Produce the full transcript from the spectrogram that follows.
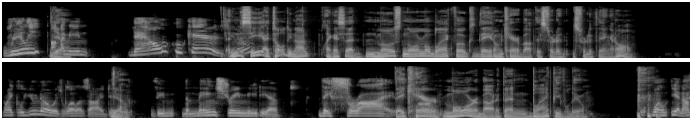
Really? I- Yeah. I mean, now who cares? you And know? see, I told you not. Like I said, most normal black folks they don't care about this sort of sort of thing at all. Michael, you know as well as I do. Yeah. The the mainstream media, they thrive. They care on- more about it than black people do. well, yeah, not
